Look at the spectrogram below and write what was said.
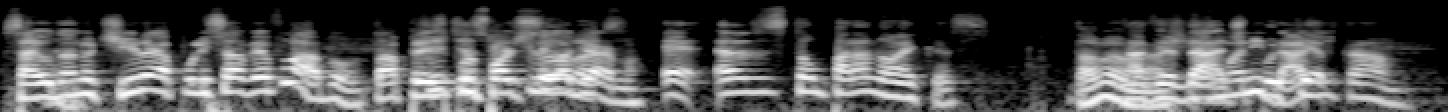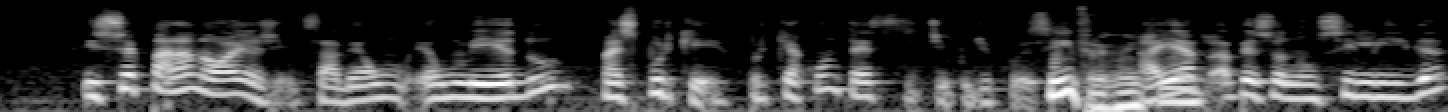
saiu dando tiro, aí a polícia veio e falou: ah, bom, tá preso Gente, por porte legal de pessoas, arma. É, elas estão paranoicas. Tá vendo? Na verdade, a humanidade porque- tá. Isso é paranoia, gente, sabe? É um, é um medo, mas por quê? Porque acontece esse tipo de coisa. Sim, frequentemente. Aí a, a pessoa não se liga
